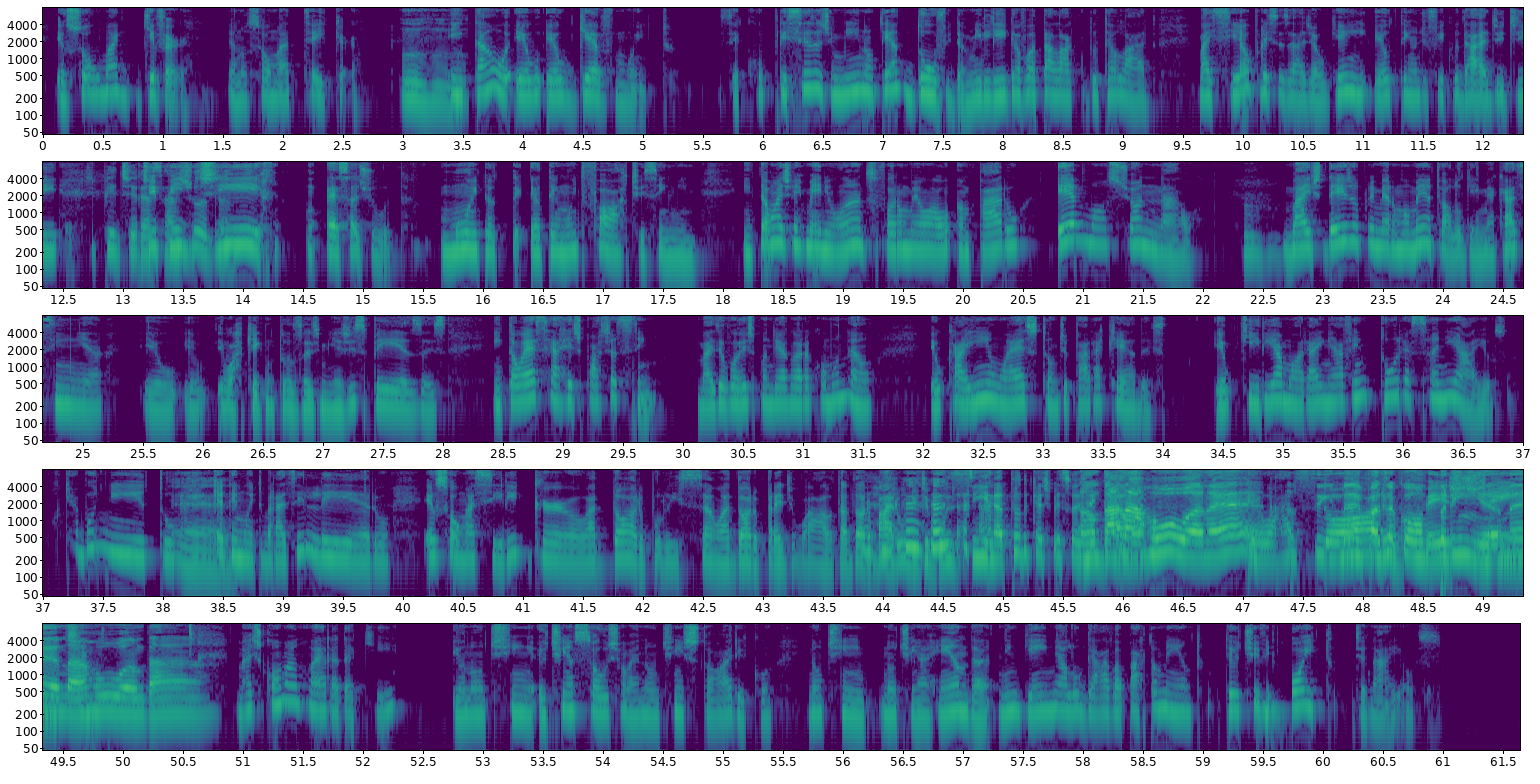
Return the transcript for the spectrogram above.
Eu sou uma giver, eu não sou uma taker. Uhum. Então, eu, eu give muito. Você precisa de mim, não tenha dúvida. Me liga, eu vou estar lá do teu lado. Mas se eu precisar de alguém, eu tenho dificuldade de, De pedir de essa ajuda? pedir essa ajuda. Muito, eu, te- eu tenho muito forte isso em mim. Então, a Germane e o Anderson foram meu amparo emocional. Uhum. Mas desde o primeiro momento eu aluguei minha casinha, eu, eu, eu arquei com todas as minhas despesas. Então, essa é a resposta sim. Mas eu vou responder agora como não. Eu caí em Weston de paraquedas. Eu queria morar em Aventura Sunny Isles, porque é bonito, É. porque tem muito brasileiro. Eu sou uma city girl, adoro poluição, adoro prédio alto, adoro barulho de buzina, tudo que as pessoas Andar na rua, né? Eu assim, adoro né? Fazer comprinha, né? Na rua, andar. Mas como eu não era daqui, eu não tinha, eu tinha social, mas não tinha histórico, não tinha, não tinha renda, ninguém me alugava apartamento. Então eu tive oito denials,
